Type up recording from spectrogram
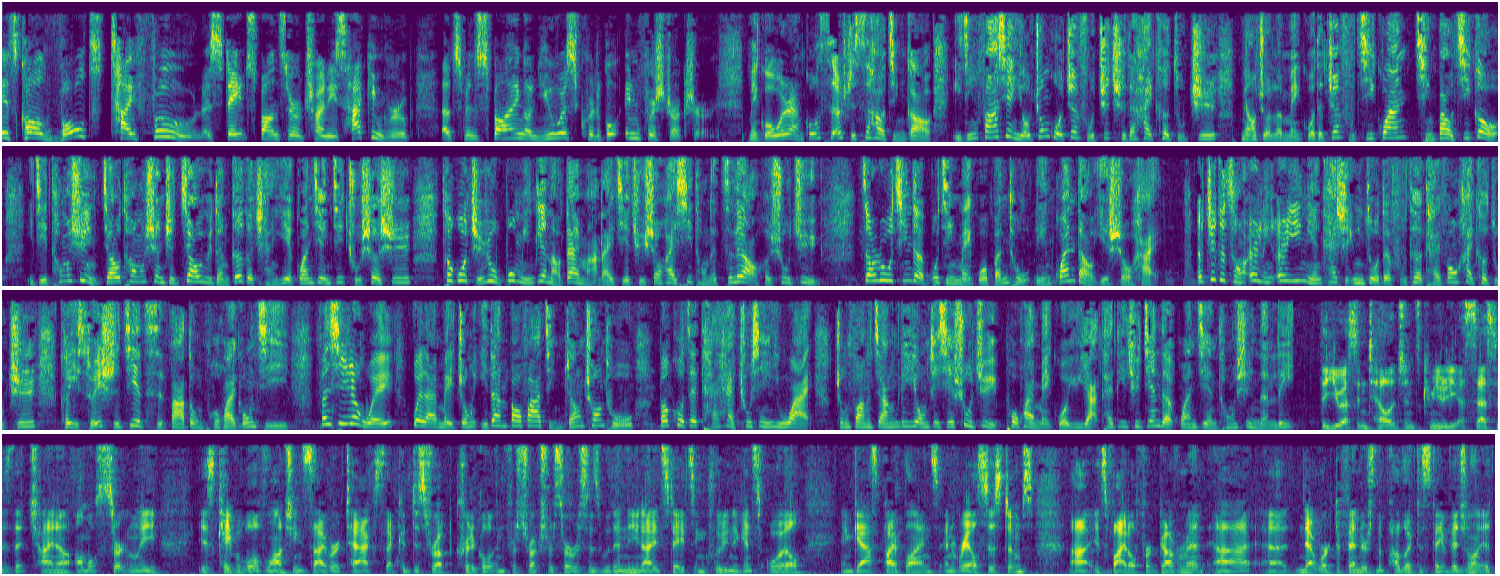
It's called Volt Typhoon, a state-sponsored Chinese hacking group that's been spying on U.S. critical infrastructure. 美国微软公司二十四号警告，已经发现由中国政府支持的骇客组织，瞄准了美国的政府机关、情报机构以及通讯、交通甚至教育等各个产业关键基础设施，透过植入不明电脑代码来截取受害系统的资料和数据。遭入侵的不仅美国本土，连关岛也受害。而这个从二零二一年开始运作的福特台风骇客组织，可以随时借此发动破坏攻击。分析认为，未来美中一旦爆发紧张冲突，包括在台海出现意外，中方将利用这些数据破坏美国与亚太地区间的关键通讯能力。The U.S. intelligence community assesses that China almost certainly is capable of launching cyber attacks that could disrupt critical infrastructure services within the United States, including against oil and gas pipelines and rail systems. Uh, it's vital for government, uh, uh, network defenders, and the public to stay vigilant.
